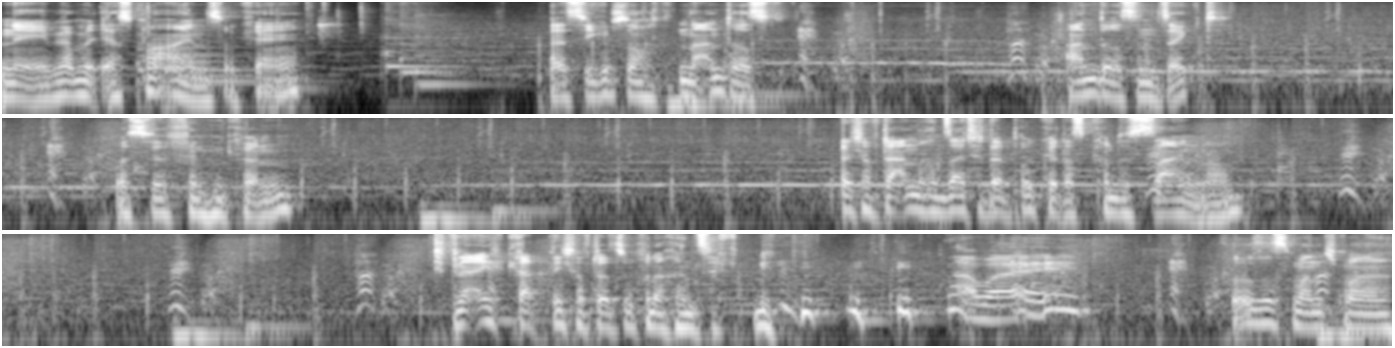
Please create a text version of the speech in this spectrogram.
Ne, wir haben erst nur eins, okay. Das heißt, hier gibt es noch ein anderes, anderes Insekt, was wir finden können. Vielleicht auf der anderen Seite der Brücke, das könnte es sein, ne? Ich bin eigentlich gerade nicht auf der Suche nach Insekten. Aber ey, so ist es manchmal.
